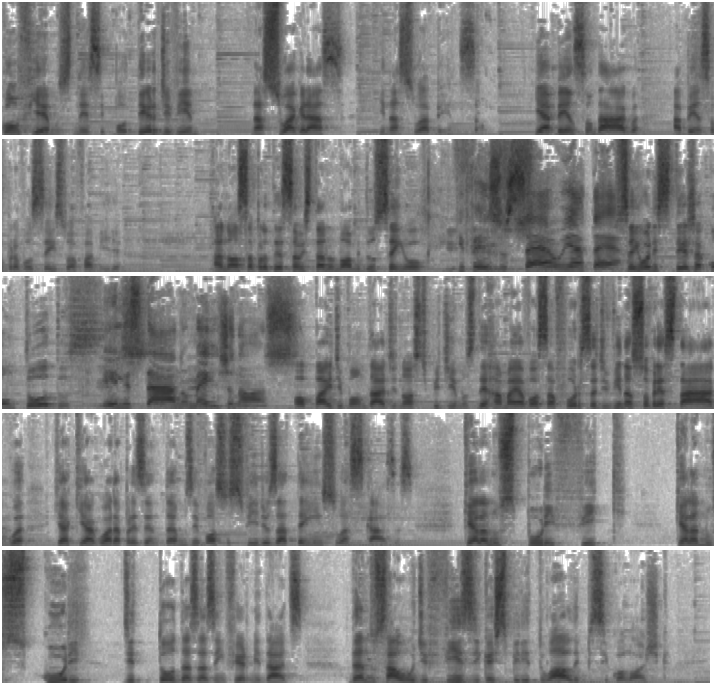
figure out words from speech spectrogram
Confiemos nesse poder divino, na Sua graça e na Sua bênção. E a bênção da água, a bênção para você e sua família. A nossa proteção está no nome do Senhor, que fez o céu e a terra. O Senhor esteja com todos. Ele está no meio de nós. Ó Pai de bondade, nós te pedimos, derramai a vossa força divina sobre esta água que aqui agora apresentamos e vossos filhos a têm em suas casas. Que ela nos purifique, que ela nos cure de todas as enfermidades, dando saúde física, espiritual e psicológica.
